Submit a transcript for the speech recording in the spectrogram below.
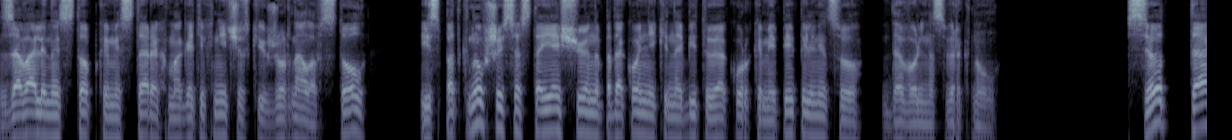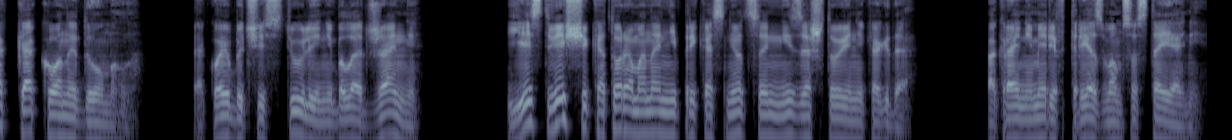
заваленный стопками старых маготехнических журналов стол и, споткнувшись о стоящую на подоконнике набитую окурками пепельницу, довольно сверкнул. Все так, как он и думал. Какой бы чистюлей ни была Джанни, есть вещи, к которым она не прикоснется ни за что и никогда, по крайней мере в трезвом состоянии.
